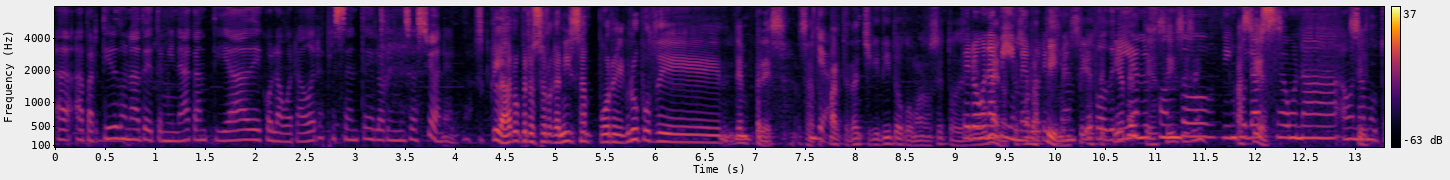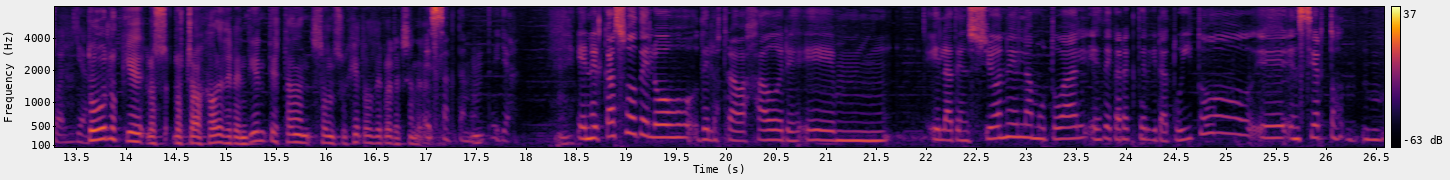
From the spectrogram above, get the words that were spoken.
a, partir de una determinada cantidad de colaboradores presentes en las organizaciones. Claro, pero se organizan por grupos de, empresas, o sea, parte tan chiquitito como, ¿no sé, de Pero una pyme, por ejemplo, podría en el fondo vincularse a una, a una mutual. Todos los que los, los trabajadores dependientes están son sujetos de protección de la Exactamente, ya. En el caso de, los de los trabajadores, eh, la atención en la mutual es de carácter gratuito eh, en ciertos mm,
